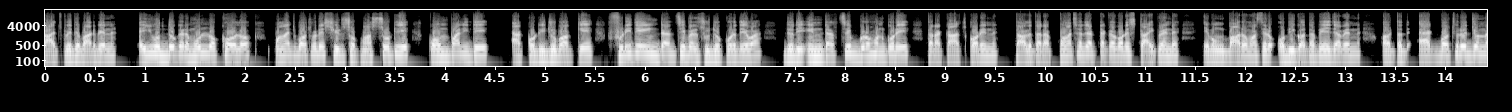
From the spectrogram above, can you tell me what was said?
কাজ পেতে পারবেন। এই উদ্যোগের মূল লক্ষ্য হল পাঁচ বছরের শীর্ষ পাঁচশোটি কোম্পানিতে এক কোটি যুবককে ফ্রিতে ইন্টার্নশিপের সুযোগ করে দেওয়া। যদি ইন্টার্নশিপ গ্রহণ করে তারা কাজ করেন, তাহলে তারা পাঁচ হাজার টাকা করে স্টাইপেন্ড এবং বারো মাসের অভিজ্ঞতা পেয়ে যাবেন। অর্থাৎ এক বছরের জন্য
